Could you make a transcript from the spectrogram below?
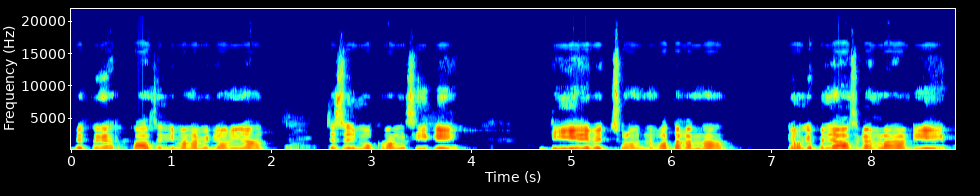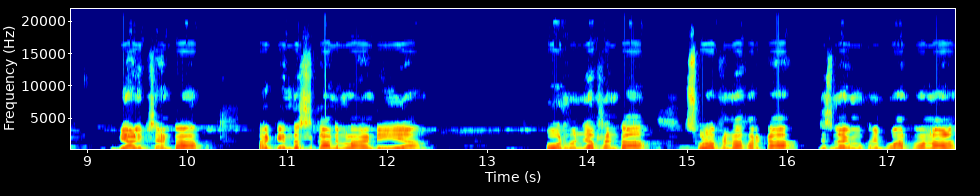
ਬੇਤਨ ਹਰਪਾਲ ਸਿੰਘ ਜੀਮਾ ਨਾਲ ਮੀਟਿੰਗਾਂ ਹੋਈਆਂ ਜਿਸ ਵਿੱਚ ਮੁੱਖ ਮੰਗ ਸੀ ਕਿ ਡੀਏ ਦੇ ਵਿੱਚ 16% ਵਾਧਾ ਕਰਨਾ ਕਿਉਂਕਿ ਪੰਜਾਬ ਸਰਕਾਰ ਮੁਲਾਜ਼ਮਾਂ ਡੀਏ 42% ਆ ਪਰ ਕੇਂਦਰ ਸਰਕਾਰ ਮੁਲਾਜ਼ਮਾਂ ਦਾ ਡੀਏ ਆ। ਉਹ 58% ਆ 16% ਦਾ ਫ਼ਰਕ ਆ ਜਿਸ ਨੂੰ ਲੈ ਕੇ ਮੁੱਖ ਨੇ ਮਾਨ ਨਾਲ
